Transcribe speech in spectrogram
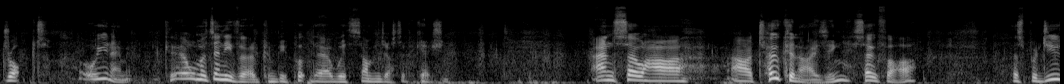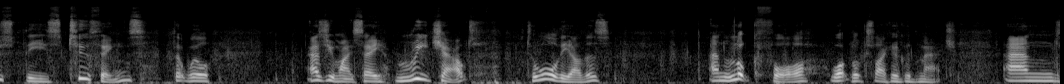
dropped, or you name it. Almost any verb can be put there with some justification. And so our, our tokenizing so far has produced these two things that will, as you might say, reach out to all the others and look for what looks like a good match. And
